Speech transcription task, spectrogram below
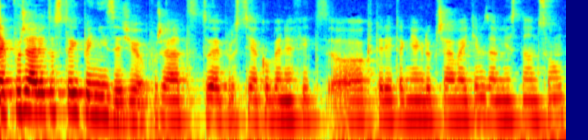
tak pořád je to stojí peníze, že jo? Pořád to je prostě jako benefit, eh, který tak nějak dopřávají těm zaměstnancům.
